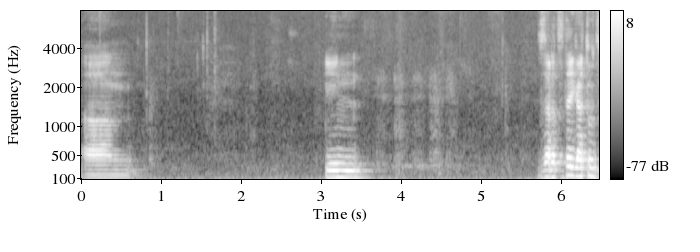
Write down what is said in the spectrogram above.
Um, in zaradi tega tudi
